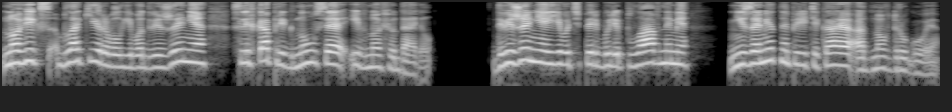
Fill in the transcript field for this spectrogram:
но Викс блокировал его движение, слегка пригнулся и вновь ударил. Движения его теперь были плавными, незаметно перетекая одно в другое.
